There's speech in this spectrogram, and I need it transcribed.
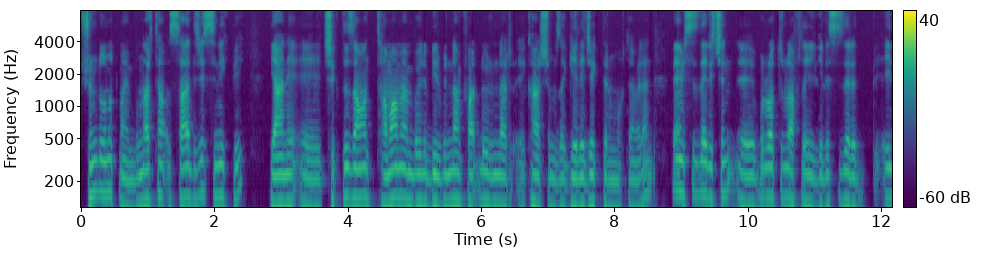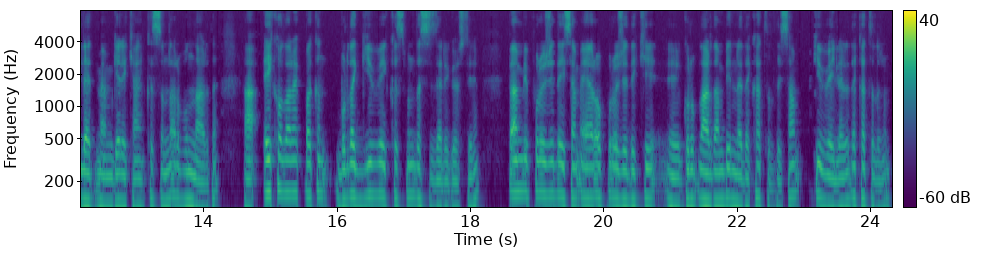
şunu da unutmayın. Bunlar sadece sneak peek. Yani e, çıktığı zaman tamamen böyle birbirinden farklı ürünler e, karşımıza gelecektir muhtemelen. Benim sizler için e, bu Rotten Rough'la ilgili sizlere iletmem gereken kısımlar bunlardı. Ha, ek olarak bakın burada giveaway kısmını da sizlere göstereyim. Ben bir projedeysem eğer o projedeki e, gruplardan birine de katıldıysam giveaway'lere de katılırım.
